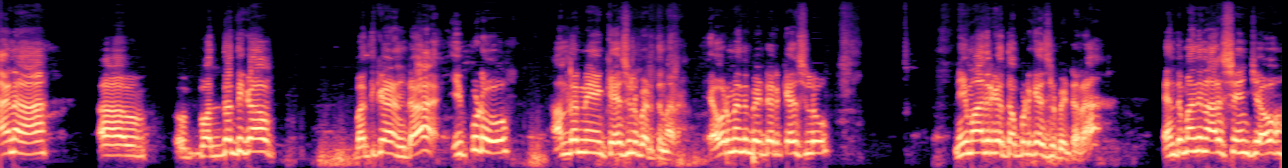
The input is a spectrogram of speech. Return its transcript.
ఆయన పద్ధతిగా బతికాడంట. ఇప్పుడు అందరినీ కేసులు పెడుతున్నారు. ఎవరి మీద పెట్టారు కేసులు? నీ మాదిరిగా తప్పుడు కేసులు పెట్టారా? ఎంతమందిని అరెస్ట్ చేయించావు?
